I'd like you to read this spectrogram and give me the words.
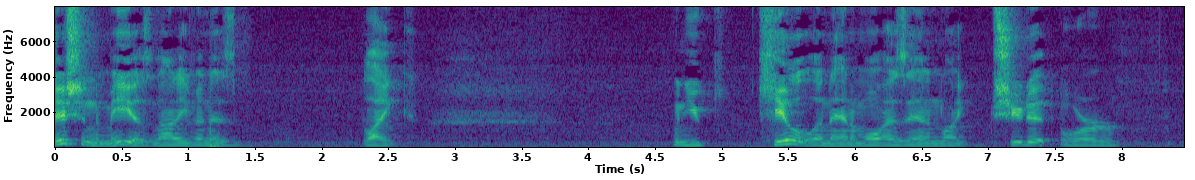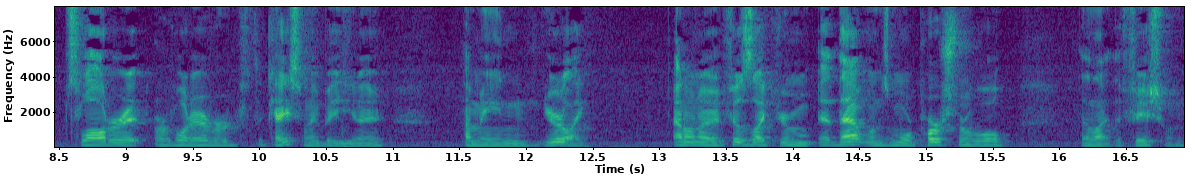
fishing to me is not even as, like, when you kill an animal, as in like shoot it or slaughter it or whatever the case may be. You know, I mean, you're like, I don't know. It feels like you're that one's more personable than like the fish one.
